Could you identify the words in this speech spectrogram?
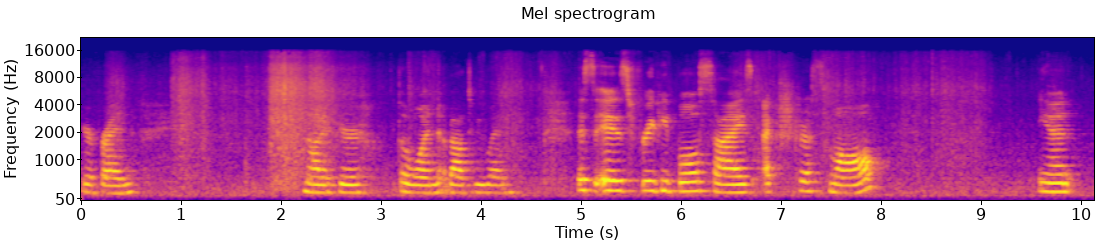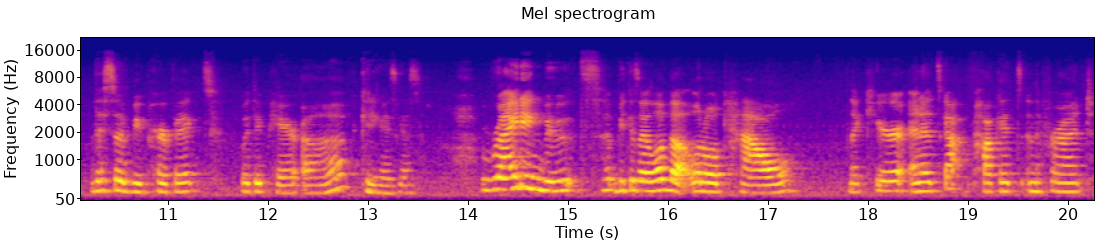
your friend, not if you're the one about to be wed. This is Free People size extra small. And this would be perfect with a pair of, can you guys guess? Riding boots because I love that little cowl neck here and it's got pockets in the front.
